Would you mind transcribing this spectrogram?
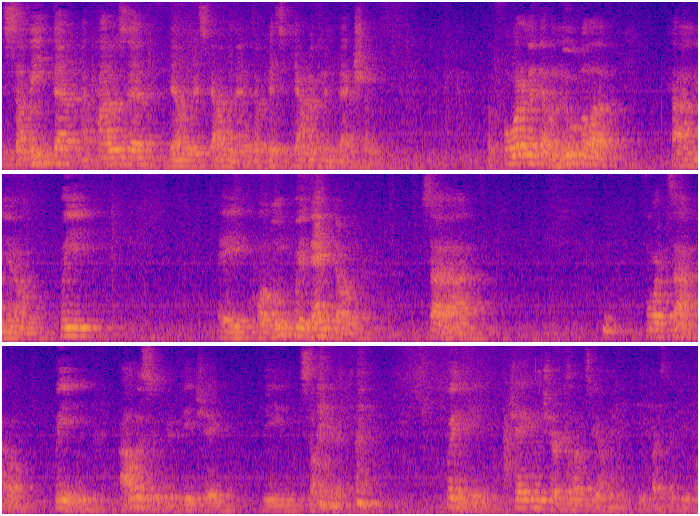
salita a causa del riscaldamento che si chiama convection. La forma della nuvola cambiano qui e qualunque vento sarà forzato qui alla superficie di Sole. Quindi c'è una circolazione di questo tipo.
